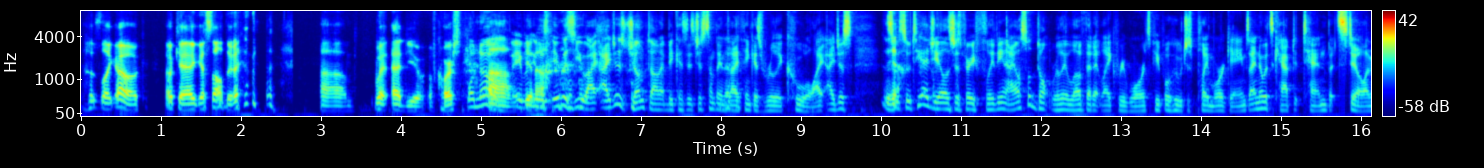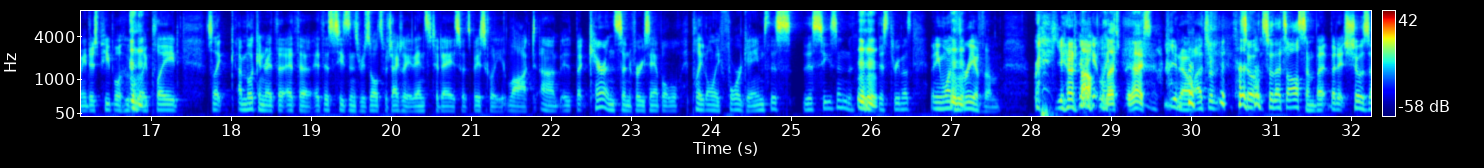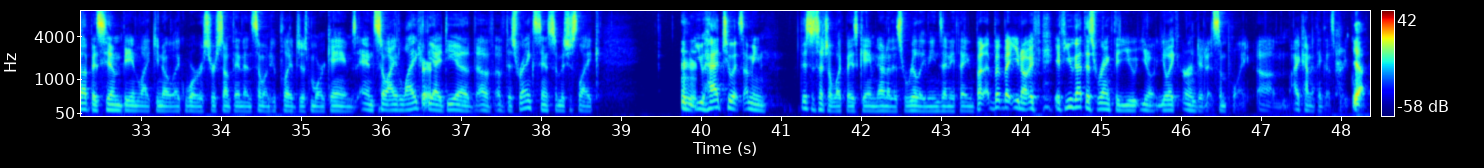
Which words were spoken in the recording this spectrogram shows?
was like, oh, okay, I guess I'll do it. um, with Ed, you of course. Well, no, um, it, it was it was you. I, I just jumped on it because it's just something that I think is really cool. I, I just so, yeah. so TIGL is just very fleeting. I also don't really love that it like rewards people who just play more games. I know it's capped at ten, but still, I mean, there's people who've only played. So like, I'm looking at the at the at this season's results, which actually it ends today, so it's basically locked. Um, but Karenson, for example, played only four games this this season, mm-hmm. this three months, and he won mm-hmm. three of them. you know what I mean? Oh, like, must be nice. you know, that's what, so so that's awesome. But but it shows up as him being like you know like worse or something than someone who played just more games. And so I like sure. the idea of of this rank system. It's just like mm-hmm. you had to. It's I mean this is such a luck based game. None of this really means anything. But but but you know if if you got this rank that you you know you like earned it at some point. Um, I kind of think that's pretty cool. Yeah.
